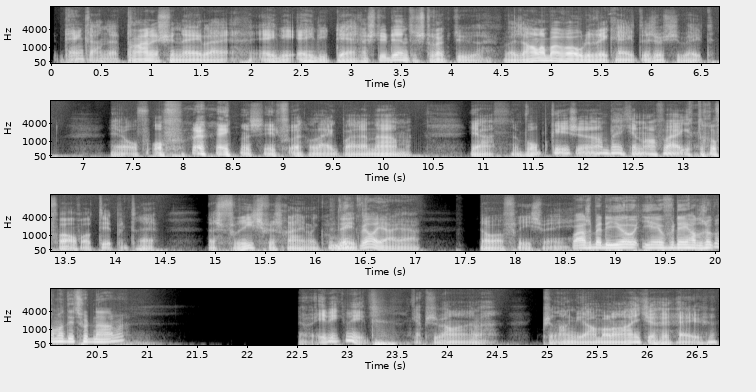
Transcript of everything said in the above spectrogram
Denk aan de traditionele elitaire studentenstructuren. Waar ze allemaal Roderick heten, zoals je weet. of, of enigszins vergelijkbare namen. Ja, Wopke is een beetje een afwijkend geval wat dit betreft. Dat is Fries waarschijnlijk. Ik denk wel, ja, ja. Zou wel Fries wezen. Waar ze bij de JOVD hadden ze ook allemaal dit soort namen? Dat weet ik niet. Ik heb ze wel, ik heb ze lang niet allemaal een handje gegeven.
